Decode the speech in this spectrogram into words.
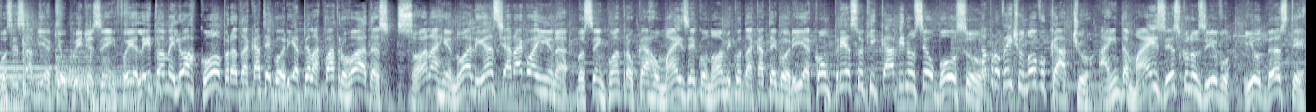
Você sabia que o Quid Zen foi eleito a melhor compra da categoria pela quatro rodas? Só na Renault Aliança Araguaína. Você encontra o carro mais econômico da categoria com preço que cabe no seu bolso. Aproveite o novo Capture, ainda mais exclusivo, e o Duster,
